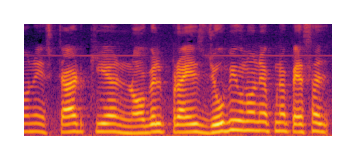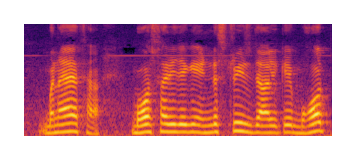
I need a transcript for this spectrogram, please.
उन्होंने स्टार्ट किया नोबेल प्राइज़ जो भी उन्होंने अपना पैसा बनाया था, बहुत सारी जगह इंडस्ट्रीज़ डाल के, बहुत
